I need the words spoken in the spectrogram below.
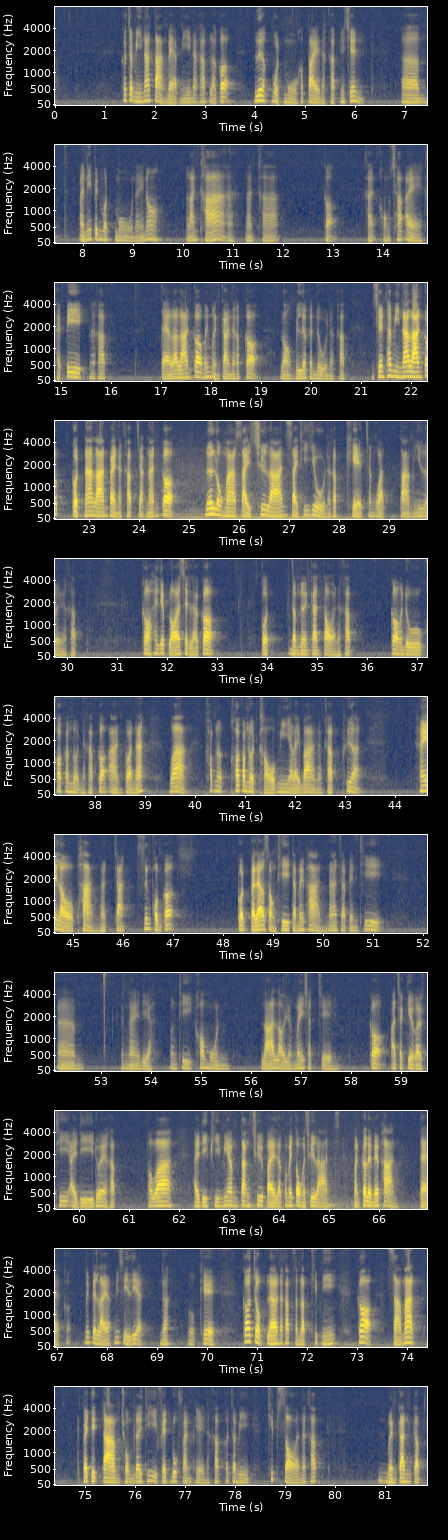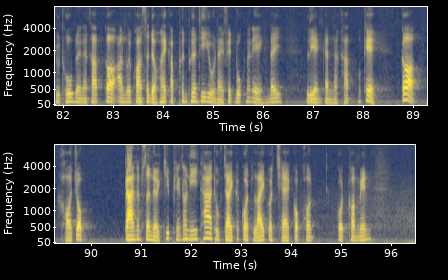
ก็จะมีหน้าต่างแบบนี้นะครับ แล้วก็เลือกหมวดหมู่เข้าไปนะครับ อย่างเช่นอ,อันนี้เป็นหมวดหมู่ไหนเนาะร้านค้าอะร้านค้า ก็ขายของชาไอขายปีกนะครับ แต่ละร้านก็ไม่เหมือนกันนะครับ ก็ลองไปเลือกกันดูนะครับ เช่นถ้ามีหน้าร้านก็กดหน้าร้านไปนะครับ จากนั้นก็ เลื่อนลงมาใส่ชื่อร้านใส่ที่อยู่นะครับ เขตจังหวัดตามนี้เลยนะครับ ก็ให้เรียบร้อยเสร็จแล้วก็กดดำเนินการต่อนะครับ ก็มาดูข้อกำหนดนะครับ ก็อ่านก่อนนะว่าข้อกำหนดข้อกำหนดเขามีอะไรบ้างนะครับ เพื่อให้เราผ่านนะจ๊ะ ซึ่งผมก็กดไปแล้วสองทีแต่ไม่ผ่านน่าจะเป็นที่ยังไงเดีย บางทีข้อมูลร้านเรายังไม่ชัดเจน ก็อาจจะเกี่ยวกับที่ ID ด้วยครับ เพราะว่า ID Premium ตั้งชื่อไปแล้วก็ไม่ตรงกับชื่อร้าน มันก็เลยไม่ผ่าน แต่ก็ไม่เป็นไรไม่ซีเรียสนะ โอเค ก็จบแล้วนะครับสำหรับคลิปนี้ ก็สามารถไปติดตามชมได้ที่ Facebook Fanpage นะครับ ก็จะมีคลิปสอนนะครับ เหมือนกันกับ YouTube เลยนะครับ ก็อำนวยความสะดวกให้กับเพื่อนๆที่อยู่ใน Facebook นั่นเองได้เรียนกันนะครับ โอเค ก็ขอจบการนำเสนอคลิปเพียงเท่านี้ ถ้าถูกใจก็กดไลค์ กดแชร์ กดกดคอมเมนต์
